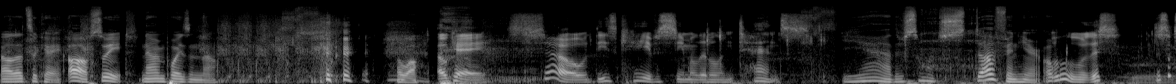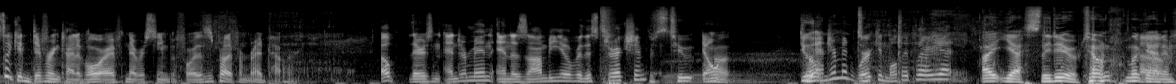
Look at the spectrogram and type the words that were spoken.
Oh, that's okay. Oh, sweet. Now I'm poisoned though. Oh well. Okay, so these caves seem a little intense. Yeah, there's so much stuff in here. Oh, Ooh, this this looks like a different kind of ore I've never seen before. This is probably from Red Power. Oh, there's an Enderman and a zombie over this direction. there's two. Don't- oh, Do Don't- Endermen work in multiplayer yet? uh, yes, they do. Don't look at Oh, him.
